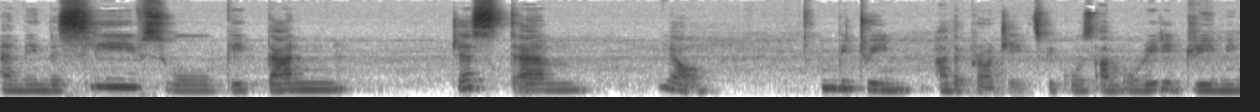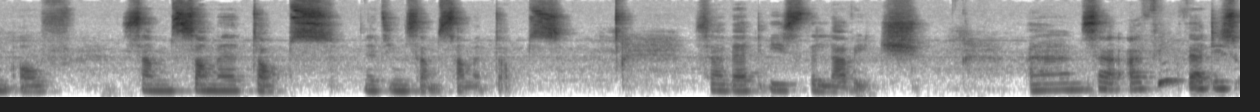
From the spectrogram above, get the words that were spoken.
And then the sleeves will get done just um, yeah in between other projects because I'm already dreaming of some summer tops knitting some summer tops so that is the lovage Um, so I think that is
